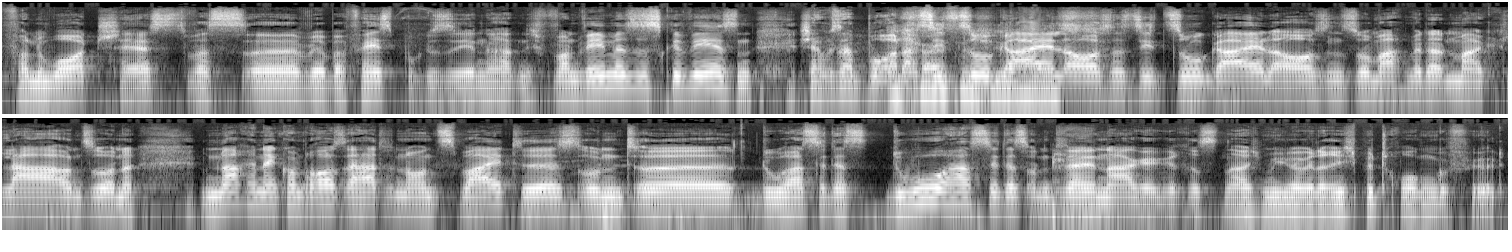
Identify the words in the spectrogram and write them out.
von War Chest, was äh, wir bei Facebook gesehen hatten. Ich, von wem ist es gewesen? Ich habe gesagt, boah, das sieht so geil aus, das sieht so geil aus und so, mach mir das mal klar und so. Und Im Nachhinein kommt raus, er hatte noch ein zweites und äh, du hast dir das, du hast dir das unter den Nagel gerissen. Da habe ich mich mal wieder richtig betrogen gefühlt.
